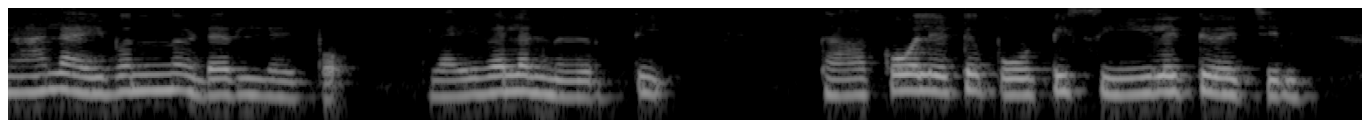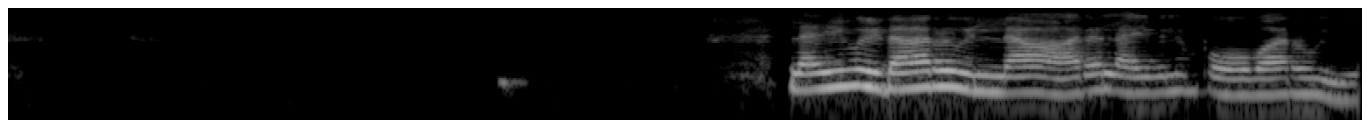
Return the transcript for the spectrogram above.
ഞാൻ ലൈവൊന്നും ഇടലില്ല ഇപ്പൊ. ലൈവെല്ലാം നിർത്തി. താക്കോലിട്ട് പൂട്ടി സീലിട്ട് വെച്ചിന്. ലൈവ് ഇടാറുമില്ല. ആരെ ലൈവിലും പോവാറുമില്ല.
